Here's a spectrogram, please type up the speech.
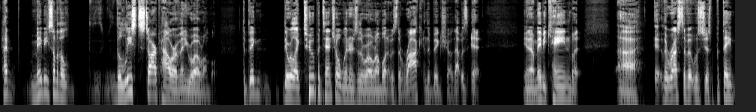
had maybe some of the the least star power of any Royal Rumble. The big there were like two potential winners of the Royal Rumble, and it was The Rock and The Big Show. That was it. You know, maybe Kane, but uh, it, the rest of it was just, but they,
